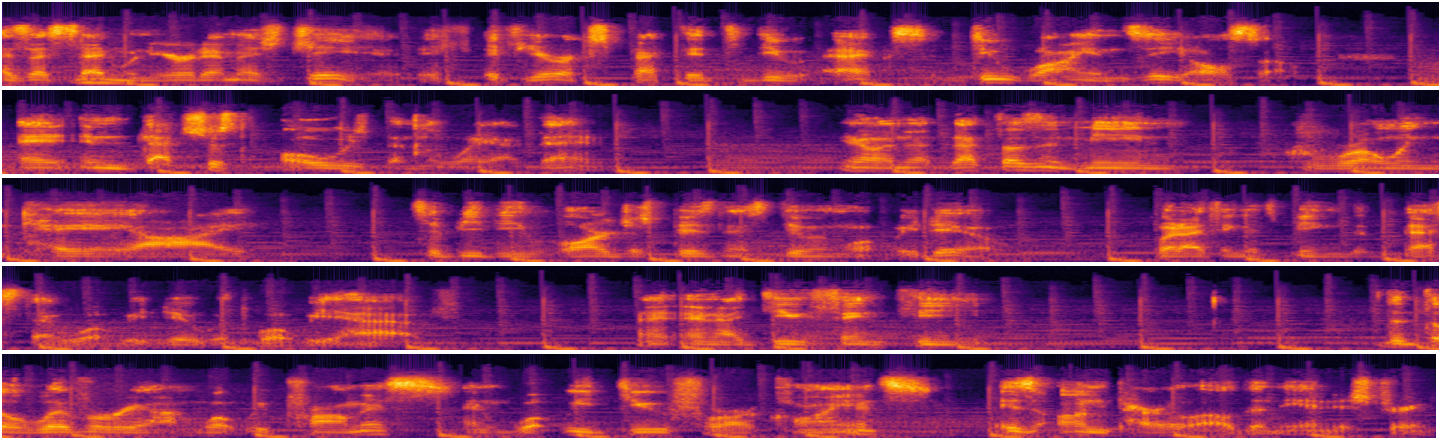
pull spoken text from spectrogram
as I said, when you're at MSG, if, if you're expected to do X, do Y and Z also. And, and that's just always been the way I've been. You know, and that, that doesn't mean growing KAI to be the largest business doing what we do, but I think it's being the best at what we do with what we have. And, and I do think the the delivery on what we promise and what we do for our clients is unparalleled in the industry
